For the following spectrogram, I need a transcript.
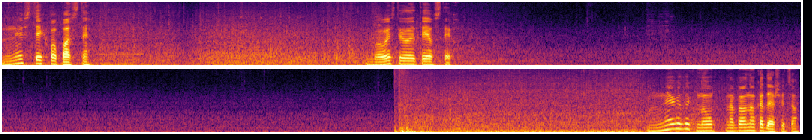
Не встиг попасти. Бо вистрілити я встиг. Не ризикнув, напевно, кадешиться.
